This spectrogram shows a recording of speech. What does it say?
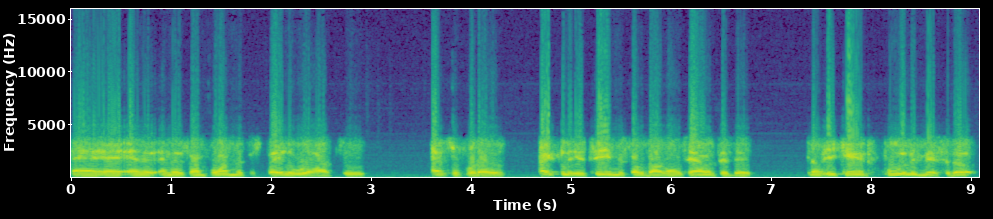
And, and and at some point, Mr. Staley will have to answer for those. Actually, his team is so doggone talented that you know he can't fully mess it up.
